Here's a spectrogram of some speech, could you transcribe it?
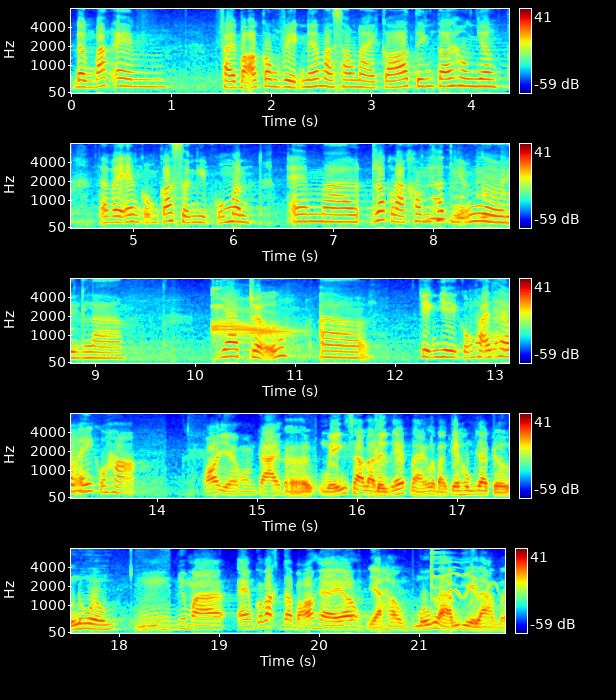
đừng bắt em phải bỏ công việc nếu mà sau này có tiến tới hôn nhân. Tại vì em cũng có sự nghiệp của mình. Em à, rất là không thích những người là gia trưởng à, Chuyện gì cũng phải theo ý của họ. Có gì không em trai? Ờ, miễn sao là đừng ép bạn là bạn kêu không gia trưởng đúng không? Ừ, nhưng mà em có bắt người ta bỏ nghề không? Dạ không muốn làm gì làm mà.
